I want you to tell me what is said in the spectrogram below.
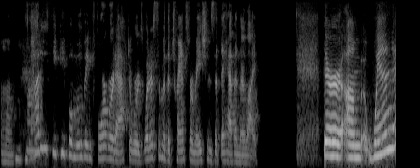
Um, mm-hmm. so how do you see people moving forward afterwards? What are some of the transformations that they have in their life there um, when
